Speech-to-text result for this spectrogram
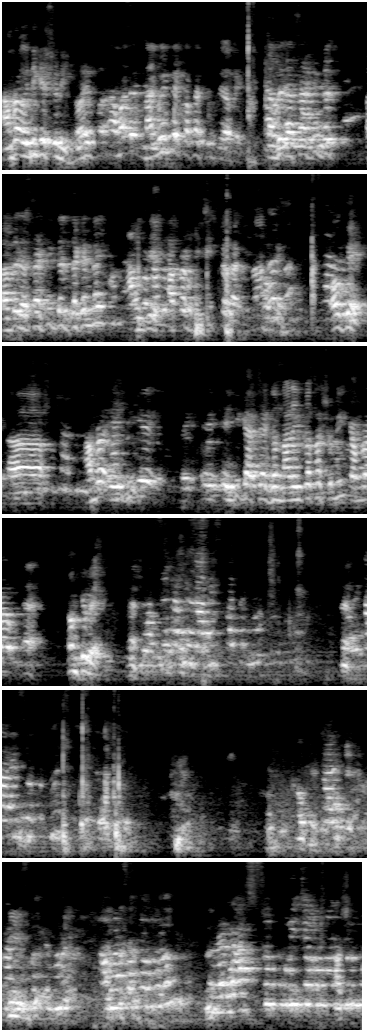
আমরা ওইদিকে শুনি। ওই- আমাদের নাগরিকদের কথা শুনতে হবে। তাদের তাদের দেখেন নাই। আপনার বিশিষ্ট ওকে আমরা এইদিকে এই- এই- এইদিকে আছে একজন নারীর কথা শুনি আমরা হ্যাঁ সংক্ষেপে হ্যাঁ। হলো রাষ্ট্র পরিচালনার জন্য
